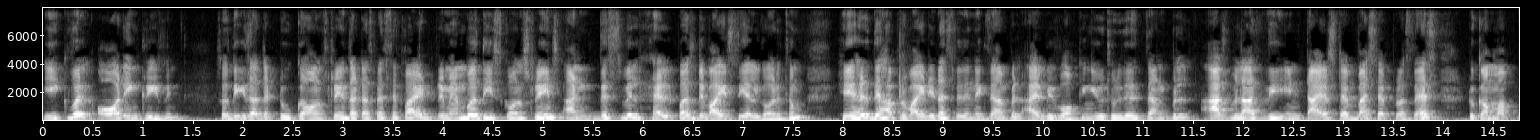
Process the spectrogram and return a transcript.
equal or increasing. So these are the two constraints that are specified. Remember these constraints and this will help us devise the algorithm. Here they have provided us with an example. I'll be walking you through the example as well as the entire step-by-step -step process to come up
